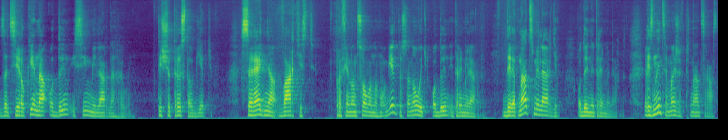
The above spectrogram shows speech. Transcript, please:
за ці роки на 1,7 мільярда гривень. 1300 об'єктів. Середня вартість профінансованого об'єкту становить 1,3 мільярда. 19 мільярдів, 1,3 мільярда. Різниця майже в 15 разів.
